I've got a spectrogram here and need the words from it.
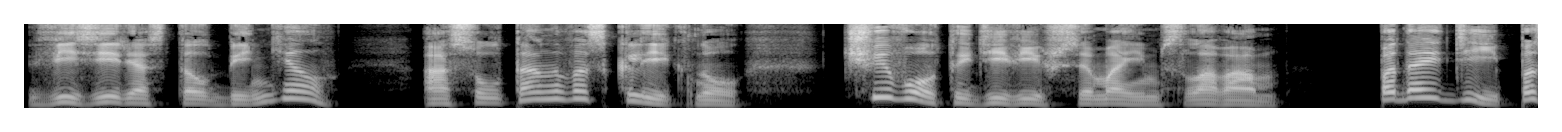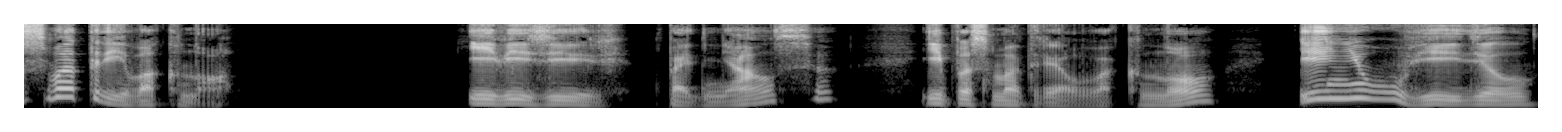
визирь остолбенел, а султан воскликнул «Чего ты дивишься моим словам? Подойди, посмотри в окно». И визирь поднялся и посмотрел в окно, и не увидел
